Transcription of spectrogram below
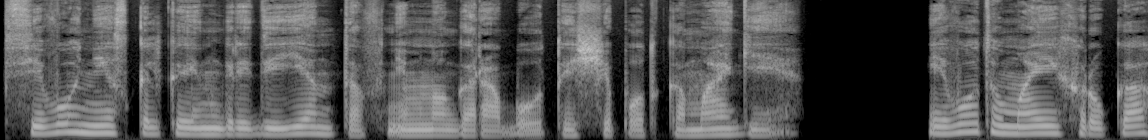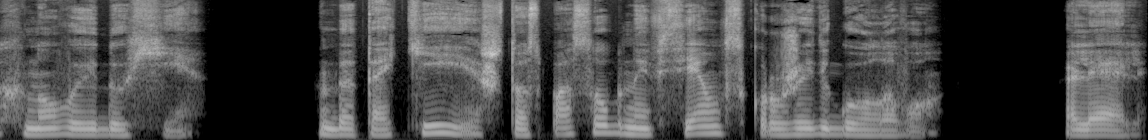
Всего несколько ингредиентов, немного работы, щепотка магии. И вот в моих руках новые духи. Да такие, что способны всем вскружить голову. «Ляль,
